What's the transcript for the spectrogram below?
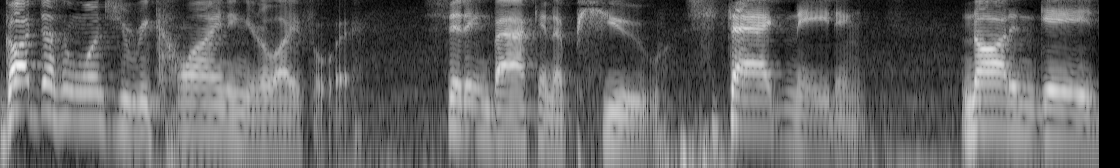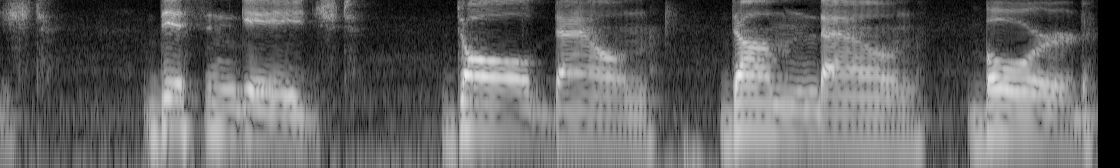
God doesn't want you reclining your life away sitting back in a pew, stagnating, not engaged, disengaged, dulled down, dumbed down, bored.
